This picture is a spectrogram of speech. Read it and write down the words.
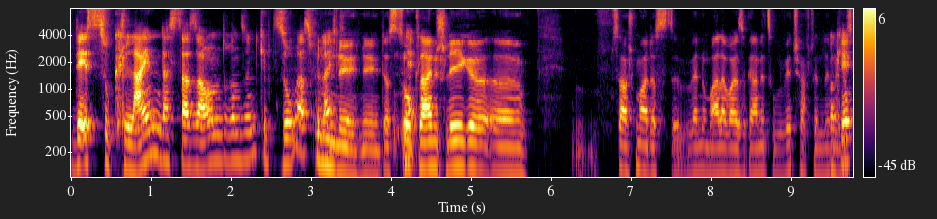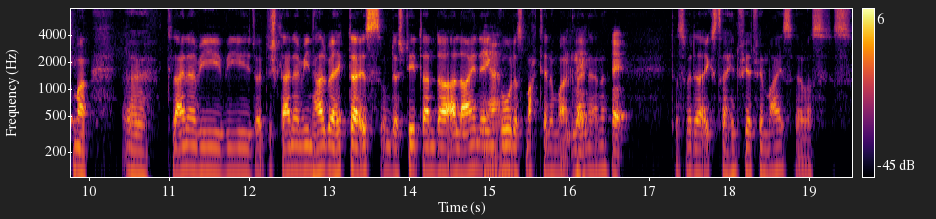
der ist zu klein, dass da Sauen drin sind? Gibt es sowas vielleicht? Nee, nee, das so Nee? kleine Schläge, äh, sag ich mal, das werden normalerweise gar nicht so bewirtschaftet. Wenn Okay. das mal äh, kleiner wie, wie, deutlich kleiner wie ein halber Hektar ist und das steht dann da allein Ja. irgendwo, das macht ja normal Nee, keiner. Ne? nee. Dass wir da extra hinfährt für Mais oder was. Das,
